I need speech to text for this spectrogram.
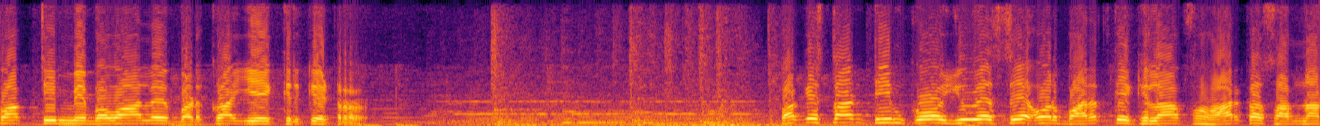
पाक टीम में बवाल, भड़का ये क्रिकेटर। पाकिस्तान टीम को यूएसए और भारत के खिलाफ हार का सामना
